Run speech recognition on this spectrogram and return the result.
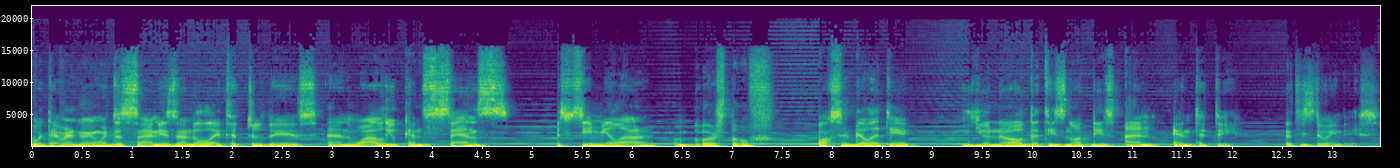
Whatever going with the sun is unrelated to this, and while you can sense a similar burst of possibility, you know that is not this an entity that is doing this.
